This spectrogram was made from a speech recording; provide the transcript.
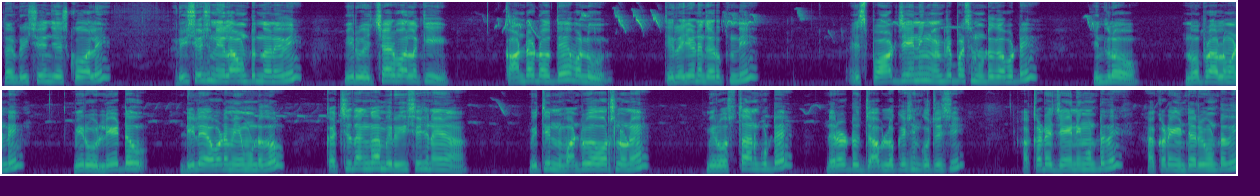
దాన్ని రిజిస్ట్రేషన్ చేసుకోవాలి. రిజిస్ట్రేషన్ ఎలా ఉంటుంది అనేది మీరు హెచ్ఆర్ వాళ్ళకి కాంటాక్ట్ అవుతే వాళ్ళు తెలియజేయడం జరుగుతుంది. ఈ స్పాట్ జైనింగ్ హండ్రెడ్ పర్సెంట్ ఉంటుంది కాబట్టి ఇందులో నో ప్రాబ్లం అండి. మీరు లేటు డిలే అవ్వడం ఏముండదు ఖచ్చితంగా మీరు రిజిస్ట్రేషన్ అయిన వితిన్ వన్ టూ అవర్స్లోనే మీరు వస్తా అనుకుంటే డైరెక్ట్ జాబ్ లొకేషన్కి వచ్చేసి అక్కడే జాయినింగ్ ఉంటుంది అక్కడే ఇంటర్వ్యూ ఉంటుంది.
